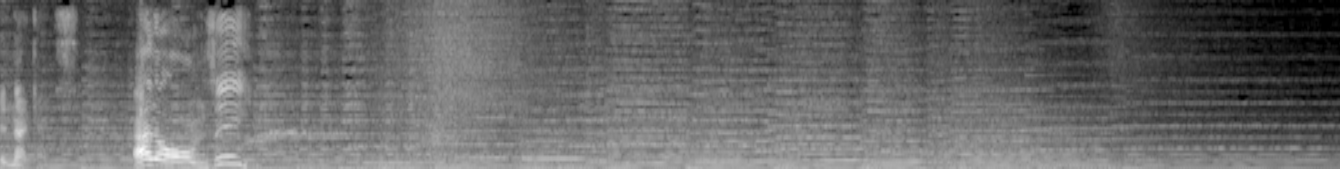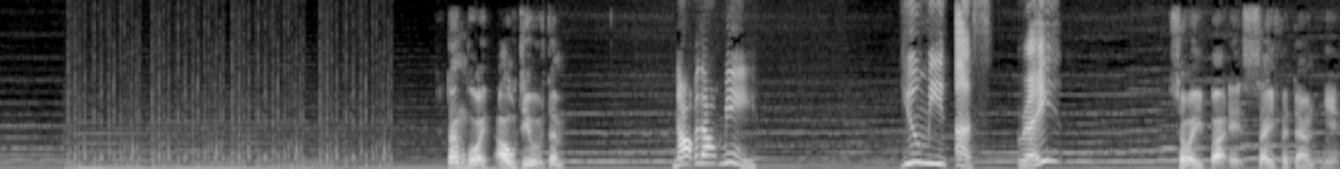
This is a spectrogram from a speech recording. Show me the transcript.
In that case, Allons-y! Don't worry, I'll deal with them. Not without me. You mean us, right? Sorry, but it's safer down here.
